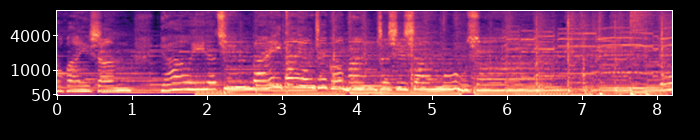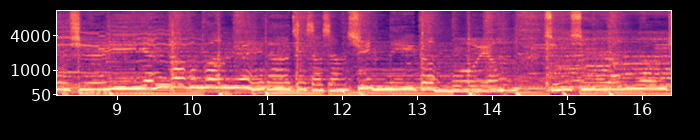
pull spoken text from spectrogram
落花衣裳飘逸的裙摆荡漾着光芒这世上无双。又是一年桃风光越大街小巷寻你的模样熙熙攘攘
